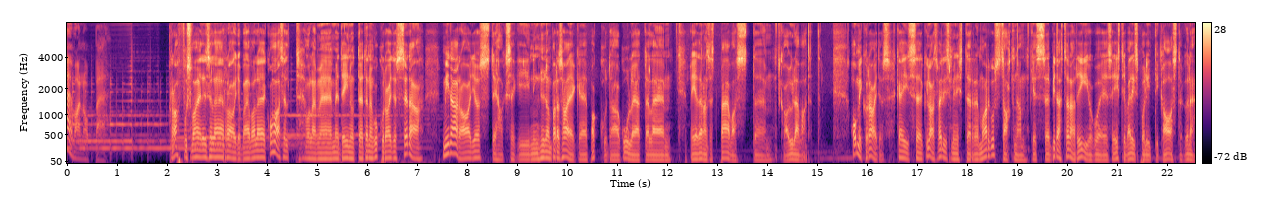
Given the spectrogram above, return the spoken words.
päevanope. rahvusvahelisele raadiopäevale kohaselt oleme me teinud täna Kuku raadios seda, mida raadios tehaksegi ning nüüd on paras aeg pakkuda kuulajatele meie tänasest päevast äh, ka ülevaadet. hommikuraadios käis külas välisminister Margus Tsahkna, kes pidas täna Riigikogu ees Eesti välispoliitika aastakõne.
